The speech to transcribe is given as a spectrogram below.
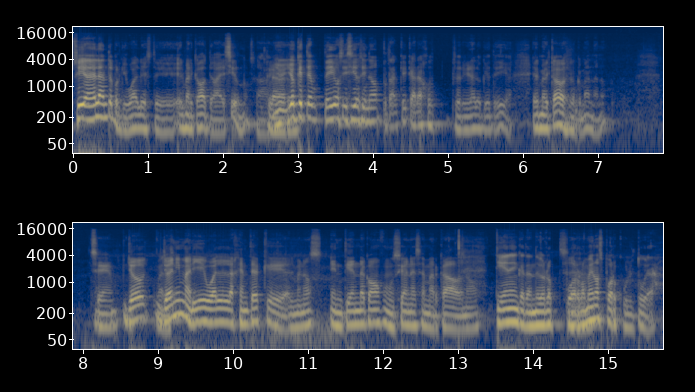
sigue adelante porque igual este, el mercado te va a decir, ¿no? O sea, Claro. yo, yo que te, te digo sí, sí o sí, no, puta, ¿qué carajo servirá lo que yo te diga? El mercado es lo que manda, ¿no? Sí. Yo, yo animaría igual a la gente a que al menos entienda cómo funciona ese mercado, ¿no? Tienen que entenderlo, Sí. por lo menos por cultura.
